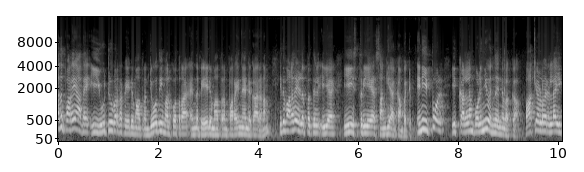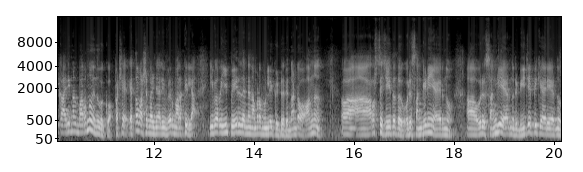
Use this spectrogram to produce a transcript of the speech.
അത് പറയാതെ ഈ യൂട്യൂബറുടെ പേര് മാത്രം ജ്യോതി മൽഹോത്ര എന്ന പേര് മാത്രം പറയുന്നതിന്റെ കാരണം ഇത് വളരെ എളുപ്പത്തിൽ ഈ ഈ സ്ത്രീയെ സംഖ്യയാക്കാൻ പറ്റും. ഇനി ഇപ്പോൾ ഈ കള്ളം പൊളിഞ്ഞു എന്ന് തന്നെ വെക്കുക. ബാക്കിയുള്ളവരെല്ലാം ഈ കാര്യങ്ങൾ മറന്നു എന്ന് വെക്കുക. പക്ഷേ എത്ര വർഷം കഴിഞ്ഞാലും ഇവർ മറക്കില്ല. ഇവർ ഈ പേര് തന്നെ നമ്മുടെ മുന്നിലേക്ക് ഇട്ടുവരും കണ്ടോ? അന്ന് അറസ്റ്റ് ചെയ്തത് ഒരു സംഘിണിയായിരുന്നു. ഒരു സംഖ്യയായിരുന്നു ഒരു ബി ജെ പിക്കാരിയായിരുന്നു.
